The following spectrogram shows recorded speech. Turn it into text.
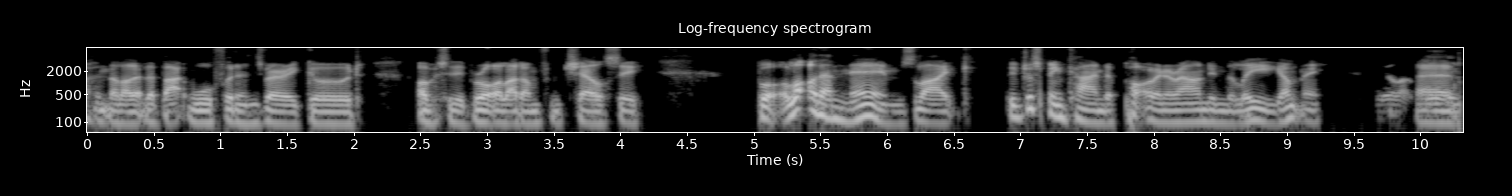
I think the lad at the back, Woolfenden's very good. Obviously, they brought a lad on from Chelsea, but a lot of them names, like they've just been kind of pottering around in the league, haven't they? Know, like Um,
